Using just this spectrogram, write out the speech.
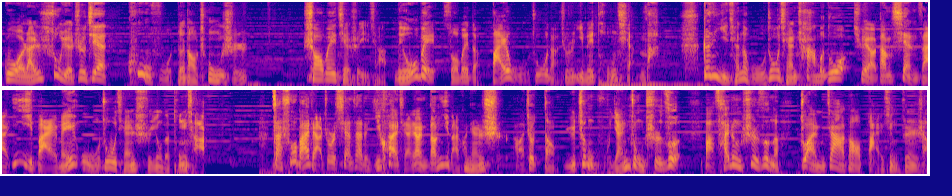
果然数月之间，库府得到充实。稍微解释一下，刘备所谓的白五铢呢，就是一枚铜钱吧。跟以前的五铢钱差不多，却要当现在一百枚五铢钱使用的铜钱再说白点，就是现在的一块钱让你当一百块钱使啊，就等于政府严重赤字，把财政赤字呢转嫁到百姓身上，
